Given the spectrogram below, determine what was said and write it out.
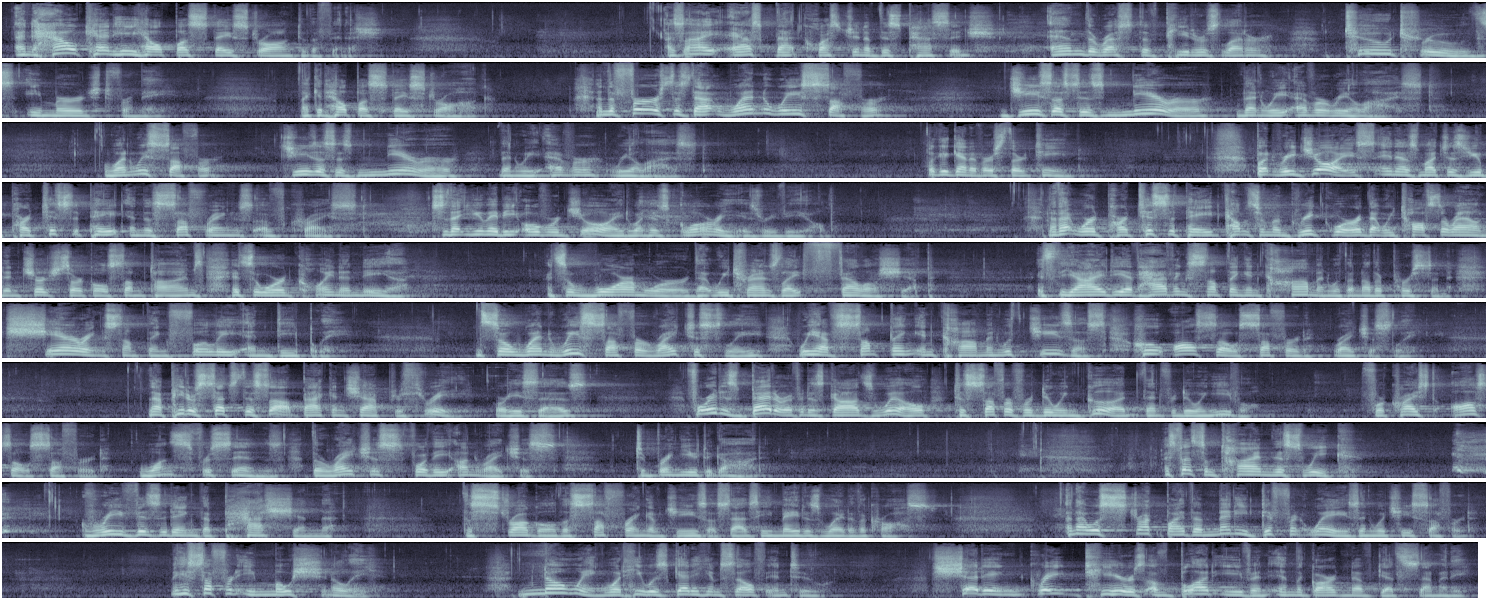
And how can he help us stay strong to the finish? As I ask that question of this passage and the rest of Peter's letter, two truths emerged for me that can help us stay strong. And the first is that when we suffer, Jesus is nearer than we ever realized. When we suffer, Jesus is nearer than we ever realized. Look again at verse 13. But rejoice inasmuch as much as you participate in the sufferings of Christ, so that you may be overjoyed when his glory is revealed. Now, that word participate comes from a Greek word that we toss around in church circles sometimes. It's the word koinonia. It's a warm word that we translate fellowship. It's the idea of having something in common with another person, sharing something fully and deeply. And so when we suffer righteously, we have something in common with Jesus, who also suffered righteously. Now, Peter sets this up back in chapter 3, where he says, For it is better, if it is God's will, to suffer for doing good than for doing evil. For Christ also suffered once for sins, the righteous for the unrighteous, to bring you to God. I spent some time this week revisiting the passion, the struggle, the suffering of Jesus as he made his way to the cross. And I was struck by the many different ways in which he suffered. He suffered emotionally, knowing what he was getting himself into, shedding great tears of blood, even in the Garden of Gethsemane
